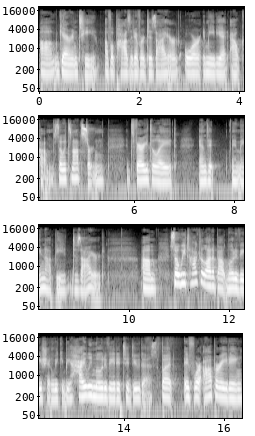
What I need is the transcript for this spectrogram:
um, guarantee of a positive or desired or immediate outcome. So it's not certain, it's very delayed, and it, it may not be desired. Um, so we talked a lot about motivation. We could be highly motivated to do this, but if we're operating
